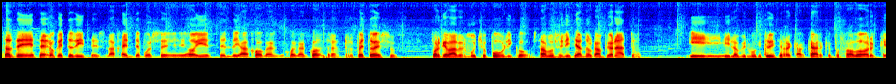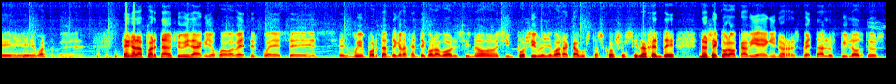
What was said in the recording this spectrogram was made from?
Entonces es lo que tú dices, la gente pues eh, hoy es el día juegan, juegan contra respecto a eso, porque va a haber mucho público, estamos iniciando el campeonato y, lo mismo que tú dices, recalcar que por favor que bueno, eh, en el apartado de seguridad que yo juego a veces pues eh, es, es muy importante que la gente colabore, si no es imposible llevar a cabo estas cosas. Si la gente no se coloca bien y no respeta a los pilotos,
